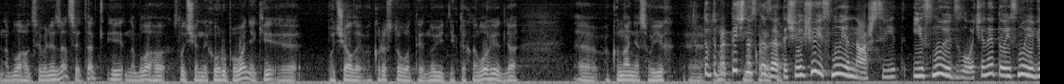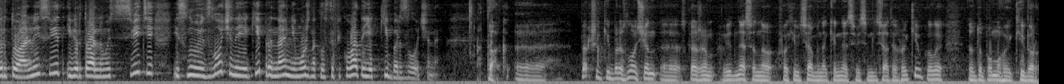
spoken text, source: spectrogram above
на благо цивілізації, так і на благо злочинних угрупувань, які почали використовувати новітні технології для е, виконання своїх е, Тобто, ну, практично сказати, що якщо існує наш світ і існують злочини, то існує віртуальний світ, і в віртуальному світі існують злочини, які принаймні можна класифікувати як кіберзлочини. Так, е, перший кіберзлочин, скажімо, віднесено фахівцями на кінець 80-х років, коли за допомогою кібер,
